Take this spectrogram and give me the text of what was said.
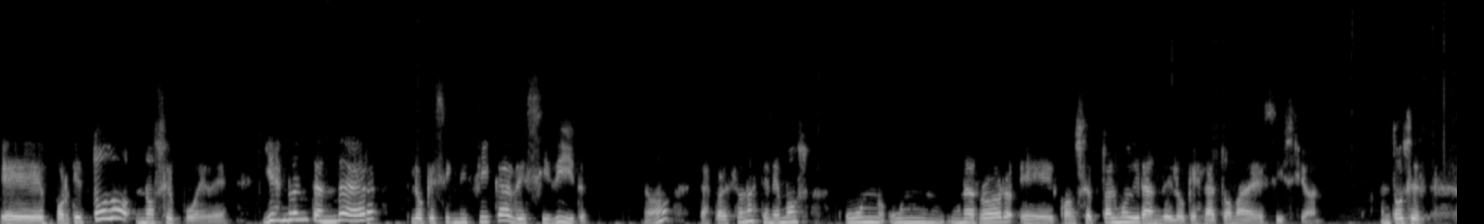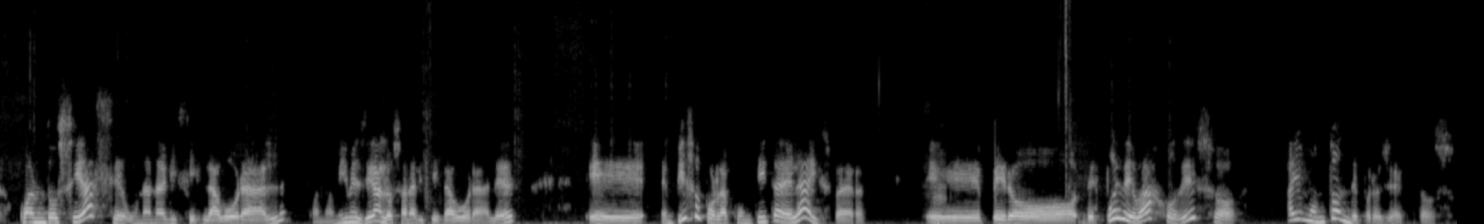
Eh, porque todo no se puede. Y es no entender lo que significa decidir. ¿no? Las personas tenemos un, un, error eh, conceptual muy grande de lo que es la toma de decisión. Entonces, cuando se hace un análisis laboral, cuando a mí me llegan los análisis laborales, eh, empiezo por la puntita del iceberg, eh, pero después debajo de eso hay un montón de proyectos.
